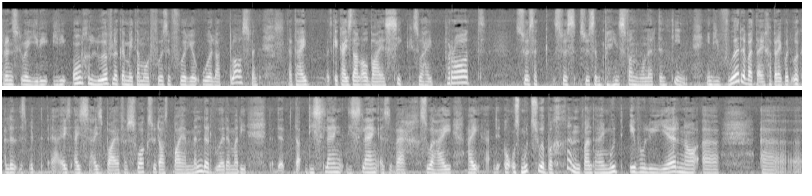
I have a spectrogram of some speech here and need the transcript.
Prinsloo hierdie hierdie ongelooflike metamorfose voor jou oë laat plaasvind dat hy kyk hy's dan al baie siek so hy praat soos 'n soos soos 'n mens van 110 en die woorde wat hy gebruik wat ook hulle is hy's hy's hy's baie verswak so daar's baie minder woorde maar die die, die slang die slang is weg. So hy hy die, ons moet so begin want hy moet evolueer na 'n uh, uh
